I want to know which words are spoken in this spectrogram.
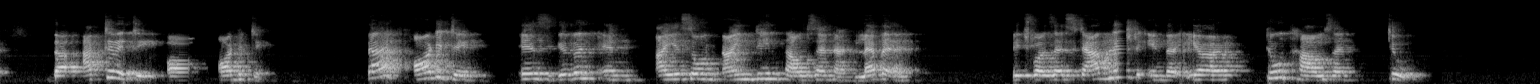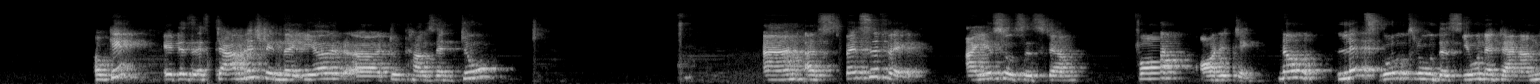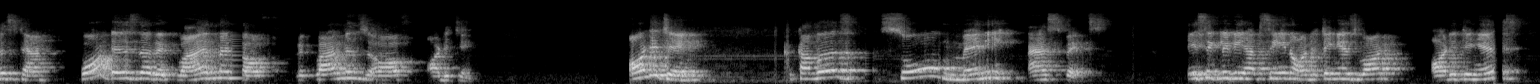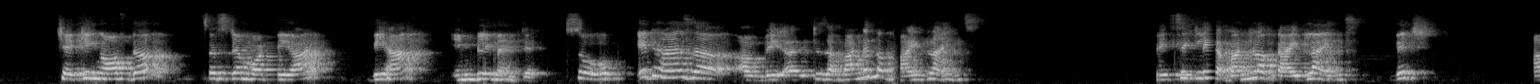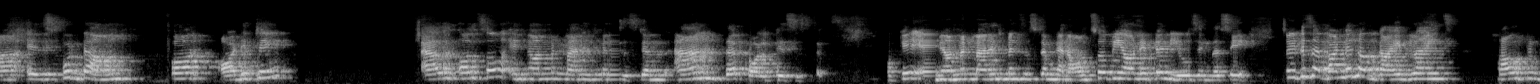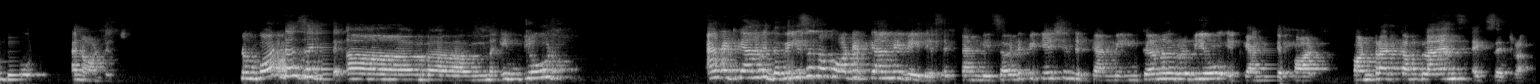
the activity of auditing. That auditing is given in ISO 19011, which was established in the year 2002. Okay, it is established in the year uh, 2002 and a specific ISO system for auditing. Now, let's go through this unit and understand what is the requirement of requirements of auditing. Auditing covers so many aspects. Basically, we have seen auditing is what? Auditing is checking of the system what we are we have implemented. So it has a, a, it is a bundle of guidelines, basically a bundle of guidelines which uh, is put down for auditing also environment management systems and the quality systems. Okay, environment management system can also be audited using the same. So it is a bundle of guidelines how to do an audit. Now, what does it uh, um, include? And it can be, the reason of audit can be various. It can be certification, it can be internal review, it can be part, contract compliance, etc.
